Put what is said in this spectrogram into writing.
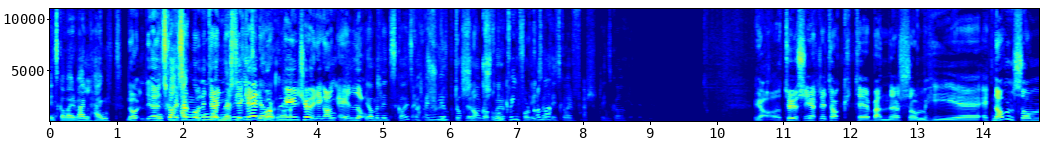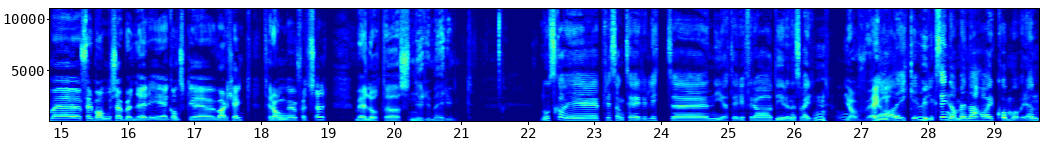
Den skal være velhengt. Nå det, Den skal skal vi sette på litt litt musikk her. Morten. Lyn kjører i gang ei låt. Ja, men den skal, den skal henge slutt å snakke sånn om kvinnfolkene, da. Den skal være fersk. Den skal... Ja, tusen hjertelig takk til bandet som har et navn som eh, for mange sauebønder er ganske velkjent. Trang fødsel, med låta 'Snurre meg rundt'. Nå skal vi presentere litt uh, nyheter fra dyrenes verden. Ja vel? Ja, det er ikke Urix ennå, men jeg har kommet over en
